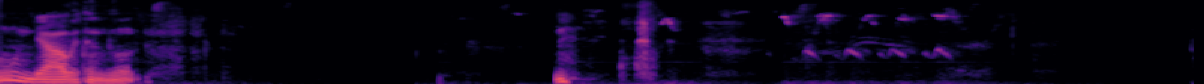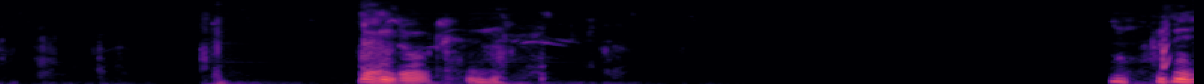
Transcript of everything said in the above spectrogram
นู่นยาวไปถึงนู่นนี่เดินดูนนี้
